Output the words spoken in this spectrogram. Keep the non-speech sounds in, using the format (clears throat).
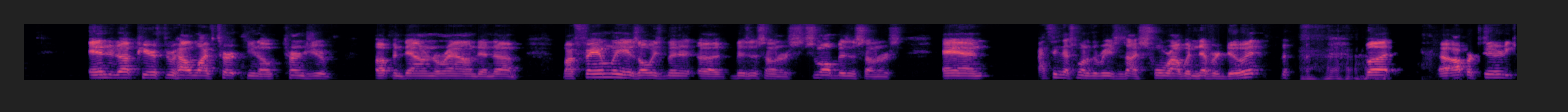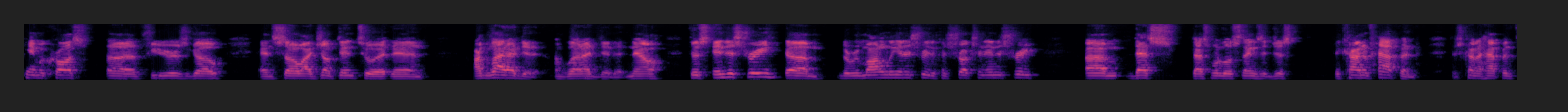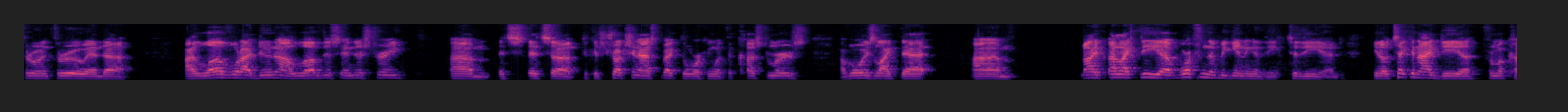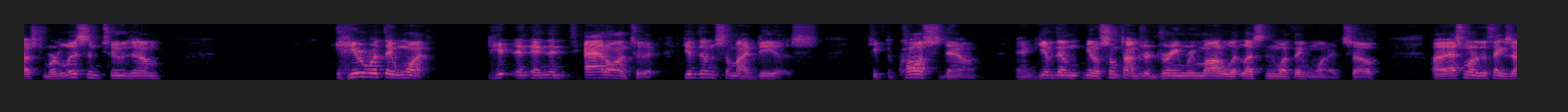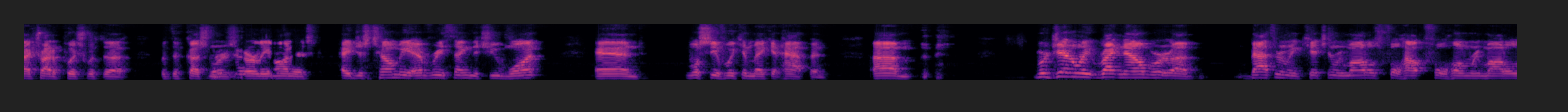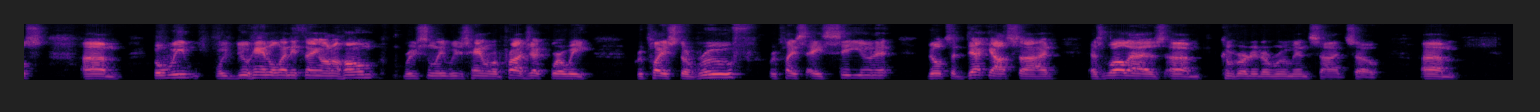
ended up here through how life tur- you know turns you up and down and around. And um, my family has always been uh, business owners, small business owners, and I think that's one of the reasons I swore I would never do it. (laughs) but uh, opportunity came across uh, a few years ago, and so I jumped into it, and I'm glad I did it. I'm glad I did it. Now this industry, um, the remodeling industry, the construction industry, um, that's that's one of those things that just it kind of happened just kind of happened through and through. And uh, I love what I do now. I love this industry. Um, it's it's uh, the construction aspect, the working with the customers. I've always liked that. Um, I, I like the uh, work from the beginning of the to the end. You know, take an idea from a customer, listen to them, hear what they want, hear, and, and then add on to it. Give them some ideas, keep the costs down, and give them, you know, sometimes their dream remodel at less than what they wanted. So uh, that's one of the things that I try to push with the with the customers early on is, hey, just tell me everything that you want, and we'll see if we can make it happen. Um, (clears throat) we're generally right now we're uh, bathroom and kitchen remodels, full house, full home remodels. Um, but we we do handle anything on a home. Recently, we just handled a project where we replaced the roof, replaced AC unit, built a deck outside, as well as um, converted a room inside. So um,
